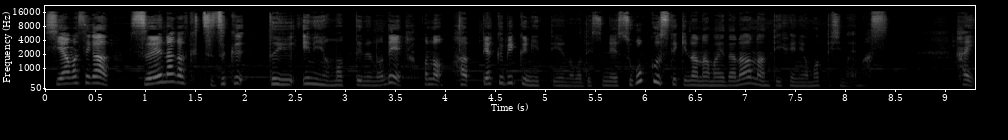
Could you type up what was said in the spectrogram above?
幸せが末長く続くという意味を持っているので、この800ビクニっていうのもですね、すごく素敵な名前だななんていうふうに思ってしまいます。はい、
